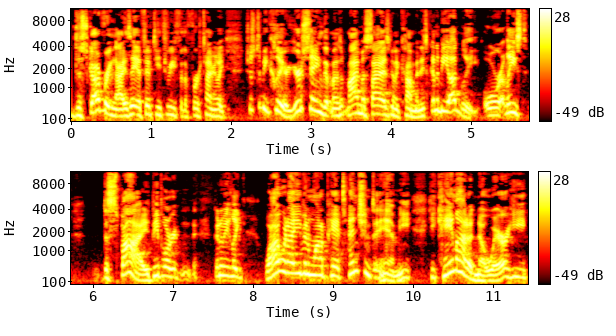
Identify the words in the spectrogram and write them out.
discovering Isaiah 53 for the first time, you're like, just to be clear, you're saying that my Messiah is going to come and he's going to be ugly or at least despised. People are going to be like, why would I even want to pay attention to him? He he came out of nowhere. He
